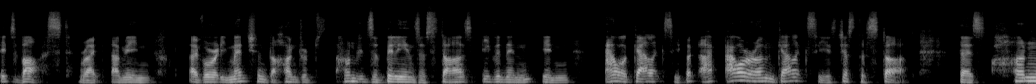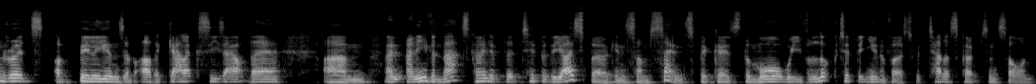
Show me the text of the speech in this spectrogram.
it's vast, right? I mean, I've already mentioned the hundreds hundreds of billions of stars, even in in our galaxy, but our own galaxy is just the start. There's hundreds of billions of other galaxies out there. Um, and, and even that's kind of the tip of the iceberg in some sense, because the more we've looked at the universe with telescopes and so on,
